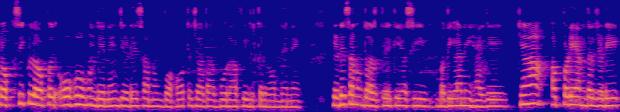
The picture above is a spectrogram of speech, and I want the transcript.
ਟੌਕਸਿਕ ਲੋਕ ਉਹ ਹੁੰਦੇ ਨੇ ਜਿਹੜੇ ਸਾਨੂੰ ਬਹੁਤ ਜ਼ਿਆਦਾ ਬੁਰਾ ਫੀਲ ਕਰਵਾਉਂਦੇ ਨੇ। ਜਿਹੜੇ ਸਾਨੂੰ ਦੱਸਦੇ ਕਿ ਅਸੀਂ ਵਧੀਆ ਨਹੀਂ ਹੈਗੇ ਜਾਂ ਆਪਣੇ ਅੰਦਰ ਜਿਹੜੀ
